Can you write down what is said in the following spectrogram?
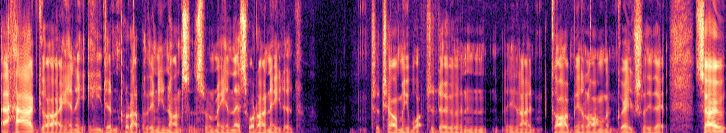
a hard guy and he, he didn't put up with any nonsense from me, and that's what I needed to tell me what to do and you know guide me along and gradually that. So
